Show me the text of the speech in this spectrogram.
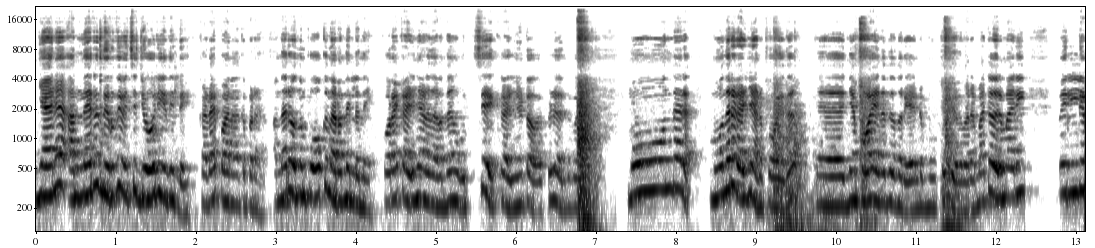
ഞാൻ അന്നേരം നിർത്തി വെച്ച് ജോലി ചെയ്തില്ലേ? കടയിൽ പോകാനൊക്കെ പറയാം അന്നേരം ഒന്നും പോക്ക് നടന്നില്ലെന്നേ. കുറെ കഴിഞ്ഞാണ് നടന്നത്. ഉച്ചയൊക്കെ കഴിഞ്ഞിട്ടോ? എപ്പോഴും മൂന്നര. മൂന്നര കഴിഞ്ഞാണ് പോയത്. ഞാൻ പോയ എന്നതെന്നറിയാം എന്റെ മൂക്കുത്തി എന്ന് പറയാം. മറ്റേ ഒരുമാതിരി വലിയ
